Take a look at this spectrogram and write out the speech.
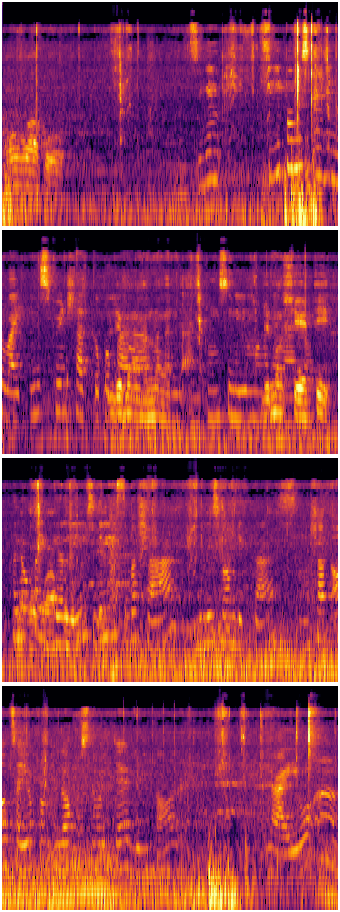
Makukuha ko. Sige, sige po, Miss Erlyn White. Screenshot ko po Limang para ano? matandaan kung sino yung mga Limang nanalo. siyete. Hello kay ko Galis. Galis ba siya? Galis Bang Bigtas? Shout out sa'yo from Ilocos Norte, Bintar. Layo ah.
